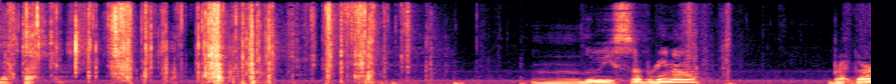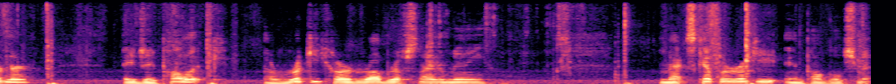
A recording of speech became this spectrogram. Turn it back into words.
Next pack. Um, Luis Severino, Brett Gardner, AJ Pollock, a rookie card Rob Refsnyder mini, Max Kepler rookie, and Paul Goldschmidt.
